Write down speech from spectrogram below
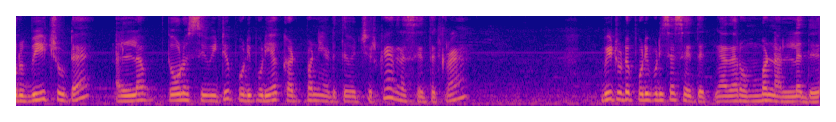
ஒரு பீட்ரூட்டை நல்லா தோலை சீவிட்டு பொடி பொடியாக கட் பண்ணி எடுத்து வச்சுருக்கேன். இதில் சேர்த்துக்கிறேன். பீட்ரூட்டை பொடி பொடிசாக சேர்த்துக்குங்க. அதான் ரொம்ப நல்லது.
